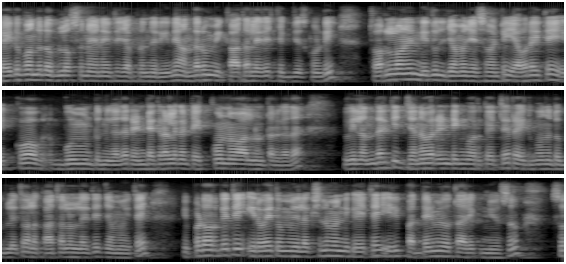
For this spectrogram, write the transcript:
రైతు బంధు డబ్బులు వస్తున్నాయని అయితే చెప్పడం జరిగింది. అందరూ మీ ఖాతాలు అయితే చెక్ చేసుకోండి. త్వరలోనే నిధులు జమ చేసామంటే ఎవరైతే ఎక్కువ భూమి ఉంటుంది కదా రెండు ఎకరాల కంటే ఎక్కువ ఉన్న వాళ్ళు ఉంటారు కదా వీళ్ళందరికీ జనవరి ఎండింగ్ వరకు అయితే రైతు బంధు డబ్బులు అయితే వాళ్ళ ఖాతాలలో అయితే జమ అవుతాయి. ఇప్పటివరకు అయితే ఇరవై తొమ్మిది లక్షల మందికి అయితే ఇది పద్దెనిమిదో తారీఖు న్యూస్. సో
